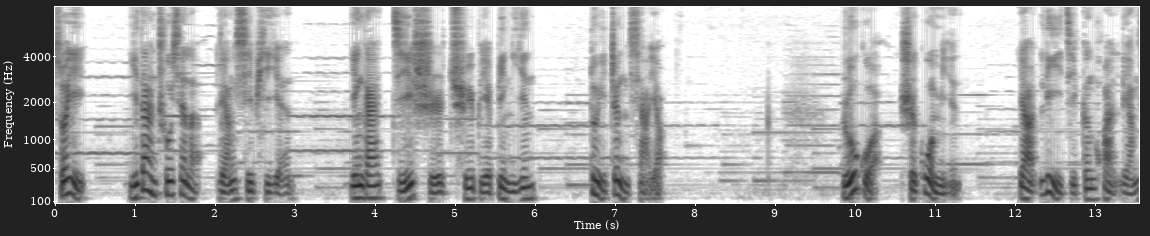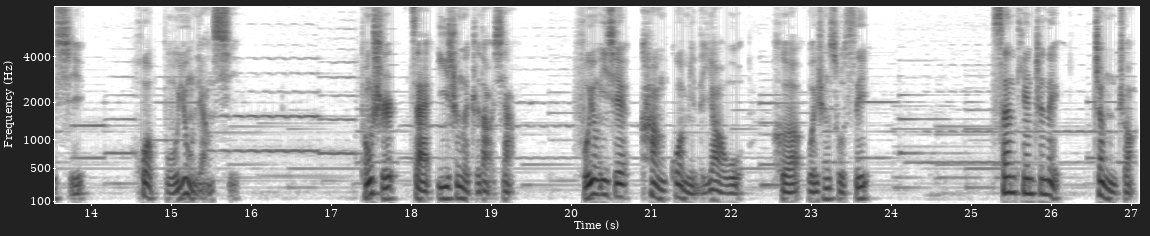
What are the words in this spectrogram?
所以，一旦出现了凉席皮炎，应该及时区别病因，对症下药。如果是过敏，要立即更换凉席，或不用凉席。同时，在医生的指导下，服用一些抗过敏的药物和维生素 C，三天之内症状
